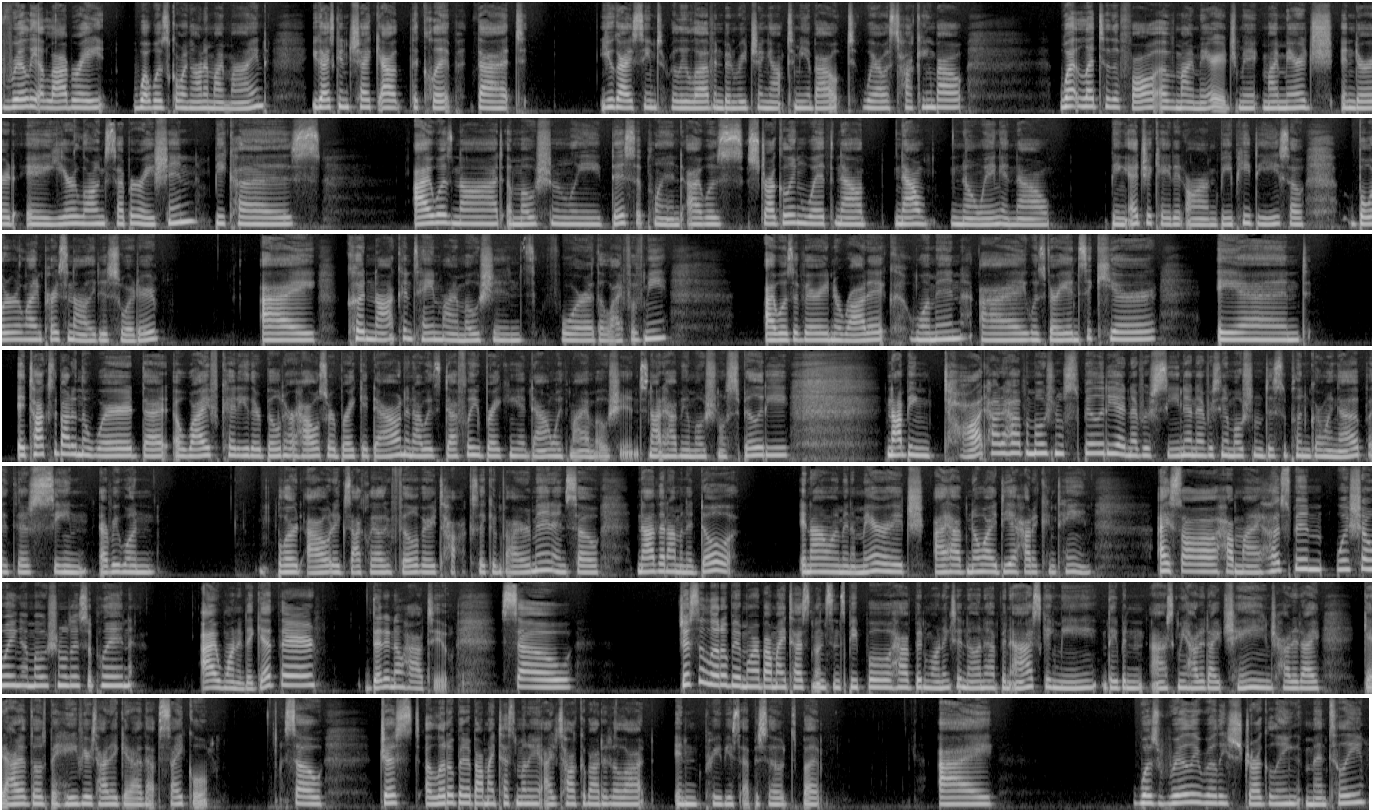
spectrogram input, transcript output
really elaborate what was going on in my mind. You guys can check out the clip that you guys seem to really love and been reaching out to me about where I was talking about what led to the fall of my marriage. My marriage endured a year long separation because I was not emotionally disciplined. I was struggling with now now knowing and now being educated on BPD, so borderline personality disorder. I could not contain my emotions for the life of me. I was a very neurotic woman. I was very insecure. And it talks about in the word that a wife could either build her house or break it down. And I was definitely breaking it down with my emotions, not having emotional stability, not being taught how to have emotional stability. I'd never seen it, never seen emotional discipline growing up. I just seen everyone blurt out exactly how they feel, very toxic environment. And so now that I'm an adult and now I'm in a marriage, I have no idea how to contain. I saw how my husband was showing emotional discipline. I wanted to get there, didn't know how to. So, just a little bit more about my testimony since people have been wanting to know and have been asking me. They've been asking me, how did I change? How did I get out of those behaviors? How did I get out of that cycle? So, just a little bit about my testimony. I talk about it a lot in previous episodes, but I was really, really struggling mentally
